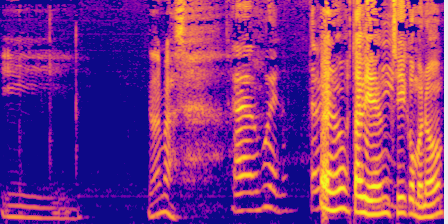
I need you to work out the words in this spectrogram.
Y. Nada más. Ah, bueno, está bien. Bueno, está bien, sí, cómo no.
